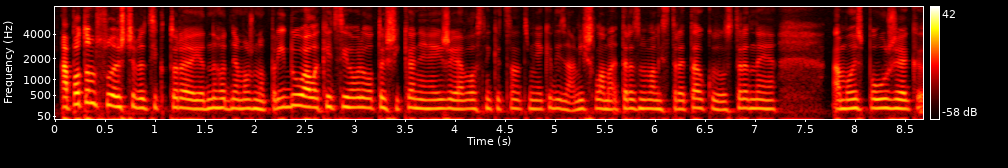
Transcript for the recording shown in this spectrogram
A potom sú ešte veci, ktoré jedného dňa možno prídu, ale keď si hovoril o tej šikane, hej, že ja vlastne, keď sa na tým niekedy zamýšľam, a teraz sme mali stretávku zo strednej a môj spolužiak e,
